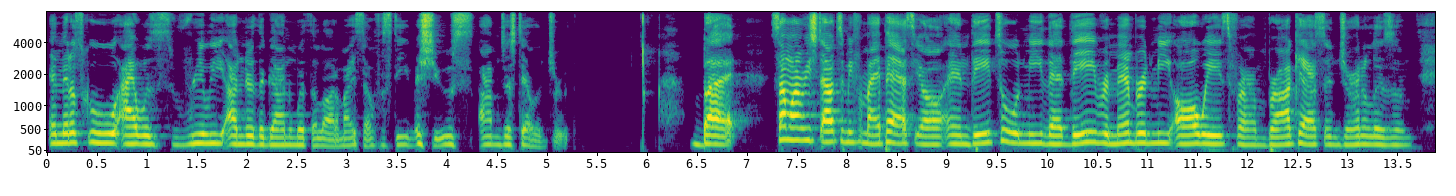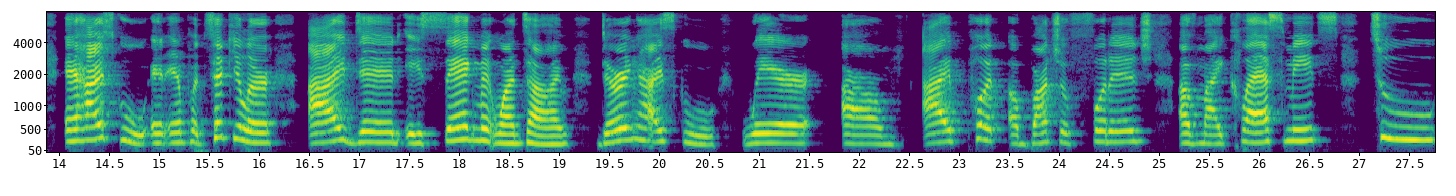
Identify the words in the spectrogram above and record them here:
in middle school, I was really under the gun with a lot of my self esteem issues. I'm just telling the truth. But someone reached out to me from my past, y'all, and they told me that they remembered me always from broadcast and journalism in high school. And in particular, I did a segment one time during high school where um, I put a bunch of footage of my classmates to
